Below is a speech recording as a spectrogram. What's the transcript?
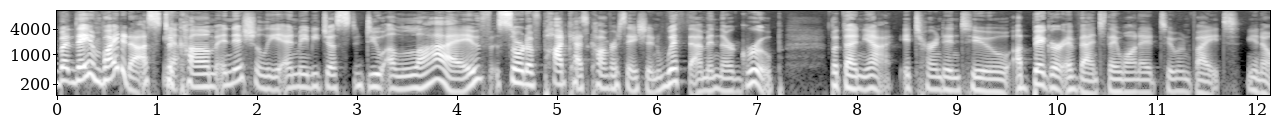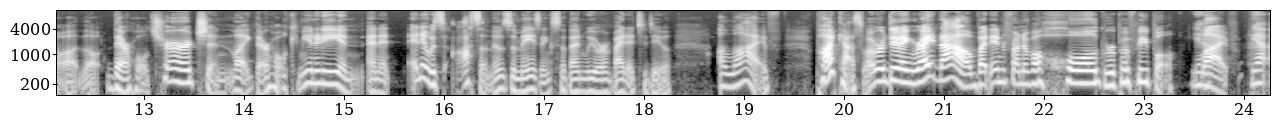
but they invited us to Yeah. come initially and maybe just do a live sort of podcast conversation with them in their group. But then, yeah, it turned into a bigger event. They wanted to invite, you know, uh, the- their whole church and like their whole community, and and it and it was awesome. It was amazing. So then we were invited to do a live podcast, what we're doing right now, but in front of a whole group of people Yeah. live. yeah.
